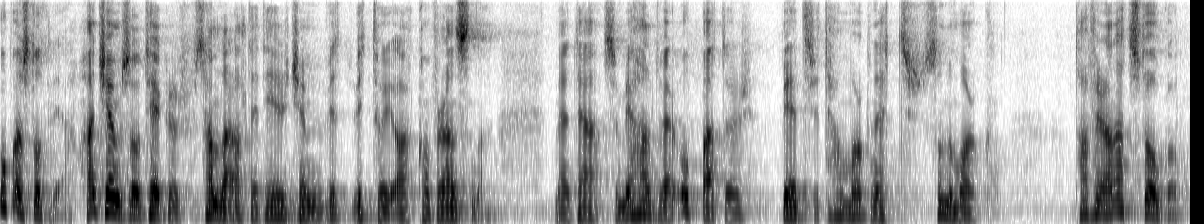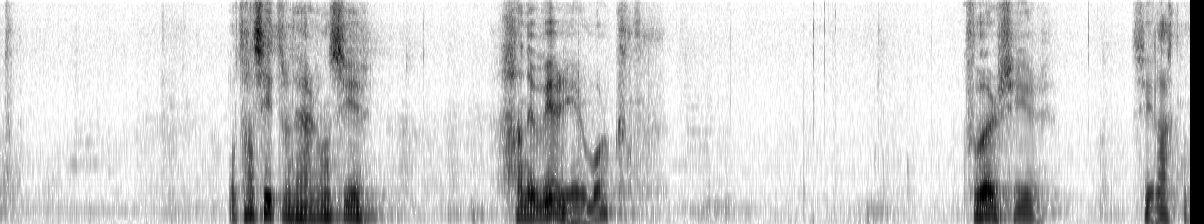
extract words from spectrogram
Han kommer så og teker, samlar alt det her, kommer vidt, vidt av konferansene. Men det som jeg halte var oppater bedre, ta morgen etter, sånne morgen. Ta for han at stå om. Og da sitter hun her, hun sier, han er veri her i morgen. Hvor, sier, sier lakten,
